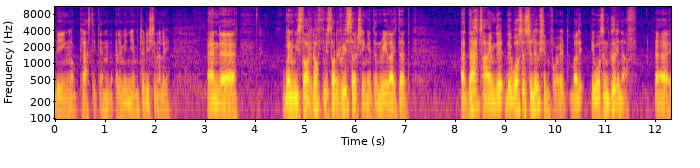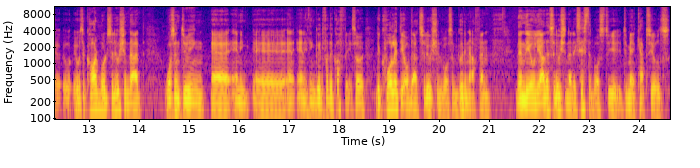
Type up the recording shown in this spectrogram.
being of plastic and aluminium traditionally. And uh, when we started off, we started researching it and realized that at that time there, there was a solution for it, but it, it wasn't good enough. Uh, it was a cardboard solution that wasn't doing uh, any uh, anything good for the coffee. So the quality of that solution wasn't good enough, and then the only other solution that existed was to to make capsules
